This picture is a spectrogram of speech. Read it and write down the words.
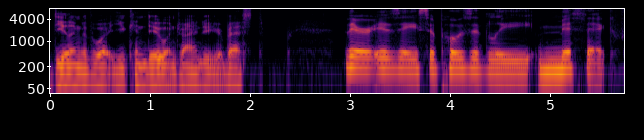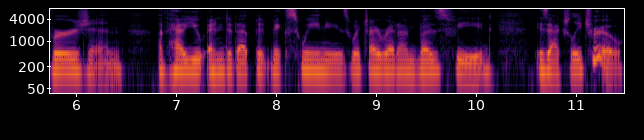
dealing with what you can do and trying to do your best. There is a supposedly mythic version of how you ended up at McSweeney's, which I read on BuzzFeed, is actually true.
